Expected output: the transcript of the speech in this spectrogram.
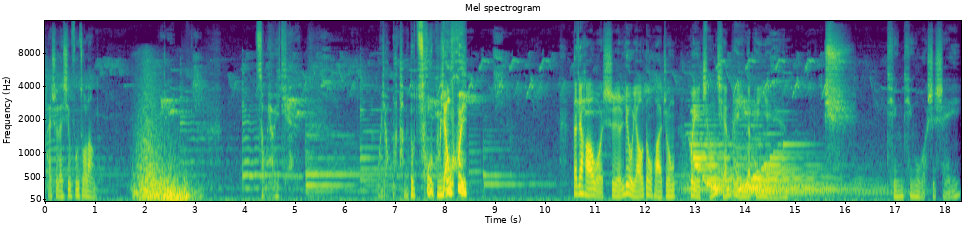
还是来兴风作浪的？总有一天。我要把他们都挫骨扬灰。大家好，我是六爻动画中为程前配音的配音演员。嘘，听听我是谁。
